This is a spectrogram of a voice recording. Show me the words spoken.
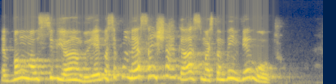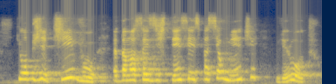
é, vão auxiliando. E aí você começa a enxergar-se, mas também ver o outro. Que o objetivo é da nossa existência é especialmente ver o outro.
